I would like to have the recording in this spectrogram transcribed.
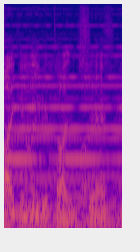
I can leave it touch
